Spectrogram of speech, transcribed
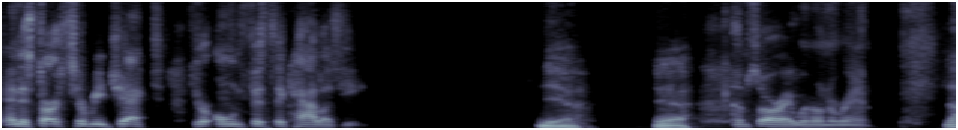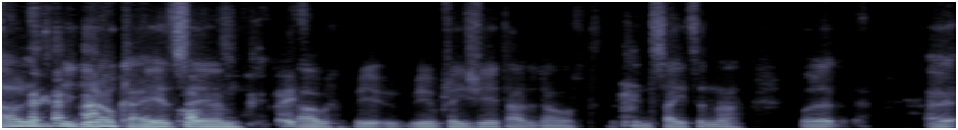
And it starts to reject your own physicality. Yeah. Yeah. I'm sorry I went on a rant. No, you're okay. It's um uh, we, we appreciate that, you know, insight in that. But I,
